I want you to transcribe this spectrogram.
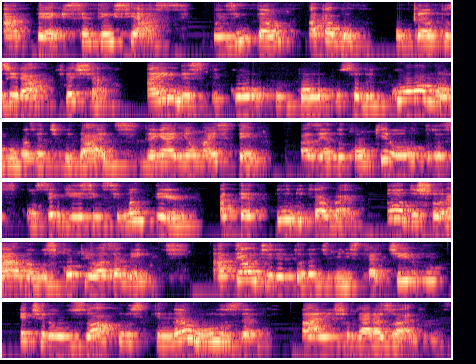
até que sentenciasse, pois então acabou. O campus irá fechar. Ainda explicou um pouco sobre como algumas atividades ganhariam mais tempo, fazendo com que outras conseguissem se manter até tudo travar. Todos chorávamos copiosamente. Até o diretor administrativo retirou os óculos que não usa para enxugar as lágrimas.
